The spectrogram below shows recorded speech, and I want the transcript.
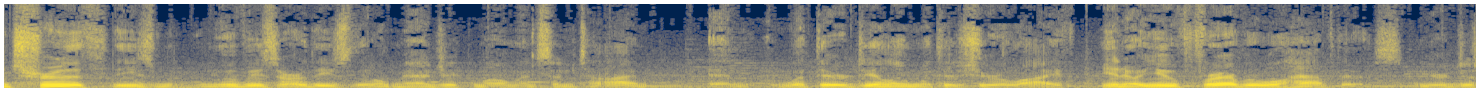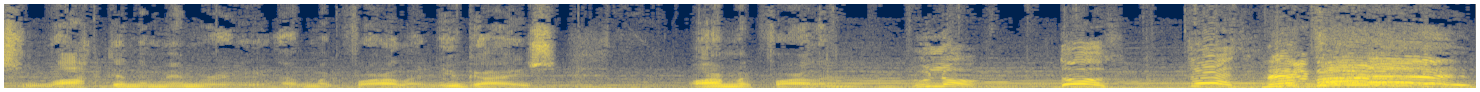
In truth, these movies are these little magic moments in time, and what they're dealing with is your life. You know, you forever will have this. You're just locked in the memory of McFarland. You guys are McFarland. Uno, dos, tres. McFarland!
